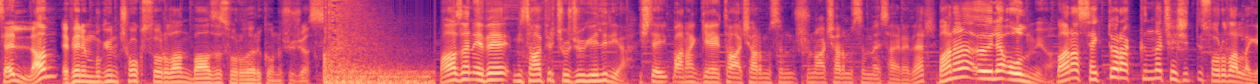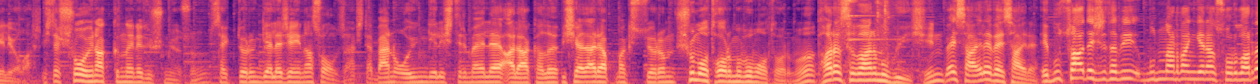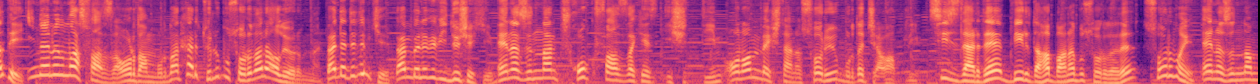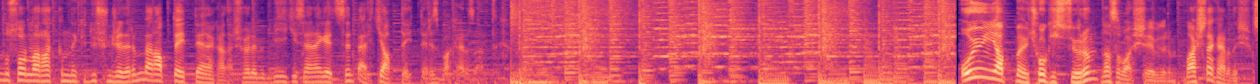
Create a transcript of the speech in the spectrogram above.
Selam. Efendim bugün çok sorulan bazı soruları konuşacağız. Bazen eve misafir çocuğu gelir ya. İşte bana GTA açar mısın, şunu açar mısın vesaire der. Bana öyle olmuyor. Bana sektör hakkında çeşitli sorularla geliyorlar. İşte şu oyun hakkında ne düşünüyorsun? Sektörün geleceği nasıl olacak? İşte ben oyun geliştirmeyle alakalı bir şeyler yapmak istiyorum. Şu motor mu bu motor mu? Parası var mı bu işin? Vesaire vesaire. E bu sadece tabii bunlardan gelen sorular da değil. İnanılmaz fazla oradan buradan her türlü bu soruları alıyorum ben. Ben de dedim ki ben böyle bir video çekeyim. En azından çok fazla kez işittiğim 10-15 tane soruyu burada cevaplayayım. Sizler de bir daha bana bu soruları sormayın. En azından bu sorular hakkındaki düşüncelerimi ben update'leyene kadar. Şöyle bir, bir iki sene geçsin belki update'leriz bakarız artık. Oyun yapmayı çok istiyorum. Nasıl başlayabilirim? Başla kardeşim.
